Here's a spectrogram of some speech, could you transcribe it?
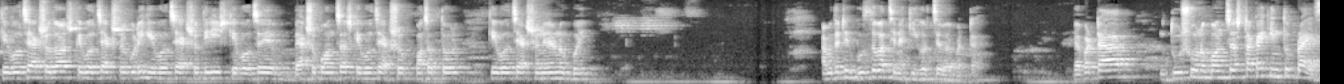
কে বলছে একশো দশ, কে বলছে একশো কুড়ি, কে বলছে একশো তিরিশ, কে বলছে একশো পঞ্চাশ, কে বলছে একশো পঁচাত্তর, কে বলছে একশো নিরানব্বই। আমি তো ঠিক বুঝতে পারছি না কি হচ্ছে ব্যাপারটা। ব্যাপারটা দুশো উনপঞ্চাশ টাকায় কিন্তু প্রাইস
